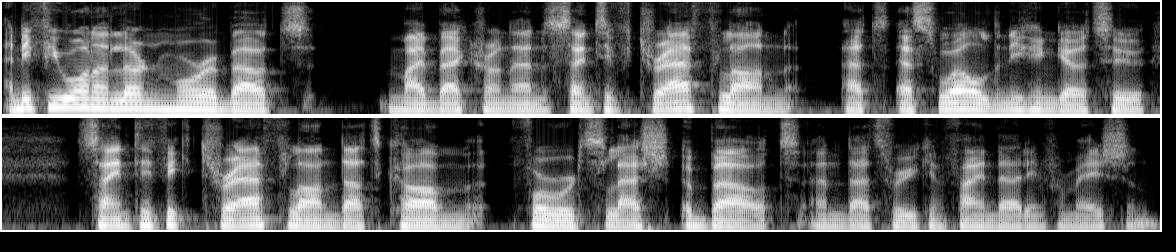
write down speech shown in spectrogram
And if you want to learn more about my background and scientific triathlon at, as well, then you can go to scientifictriathlon.com forward slash about, and that's where you can find that information.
